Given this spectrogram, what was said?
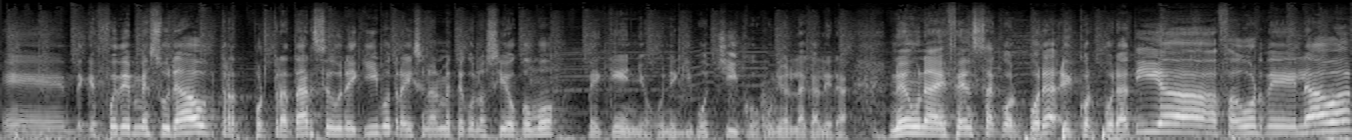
eh, de que fue desmesurado tra- por tratarse de un equipo tradicionalmente conocido como pequeño, un equipo chico, Unión La Calera. No es una defensa corpora- eh, corporativa a favor de Lava,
